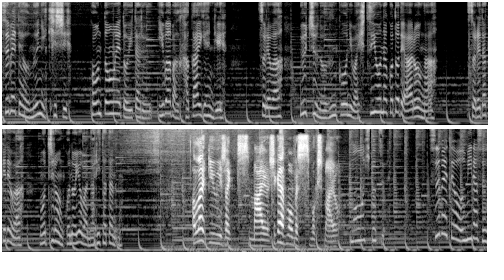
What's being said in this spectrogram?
全てを無に帰し混沌へと至るいわば破壊原理それは宇宙の運行には必要なことであろうがそれだけではもちろんこの世は成り立たぬ。I like Yui's like smile. She got more of a smug smile. もう一つ。全てを生み出す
